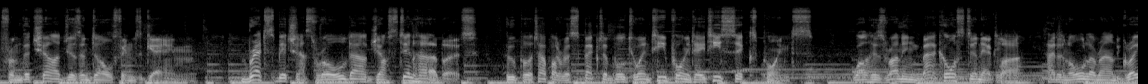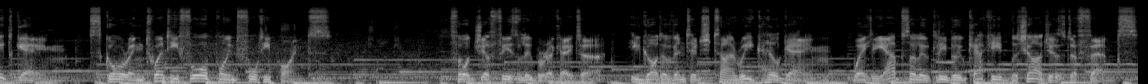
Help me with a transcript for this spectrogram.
from the Chargers and Dolphins game. Brett's bitch ass rolled out Justin Herbert, who put up a respectable 20.86 points, while his running back Austin Ekeler had an all-around great game, scoring 24.40 points. For Jeffy's lubricator, he got a vintage Tyreek Hill game, where he absolutely bukakied the Chargers defense,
